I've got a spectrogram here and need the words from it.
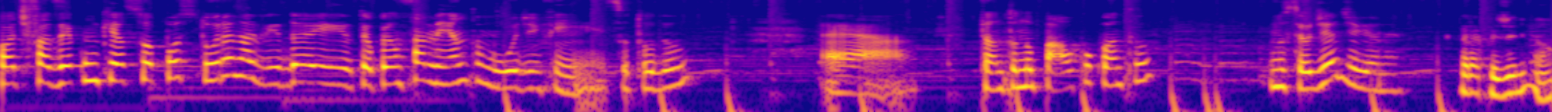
pode fazer com que a sua postura na vida e o teu pensamento mude, enfim, isso tudo é tanto no palco quanto no seu dia a dia, né? Caraca, genial.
